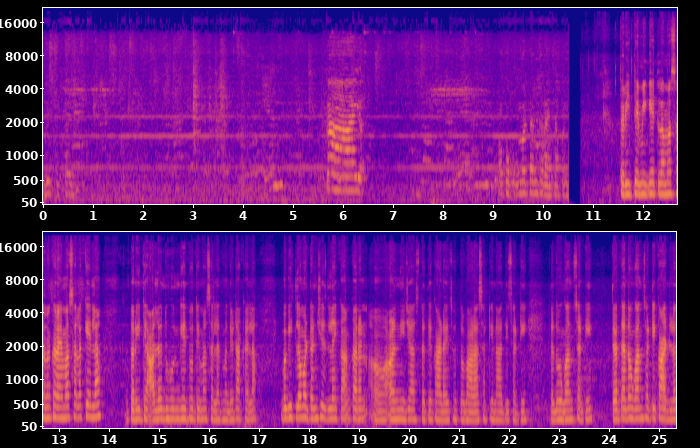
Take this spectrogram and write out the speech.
बिस्किट पाहिजे काय अको मटण करायचं आपण तर इथे मी घेतला मसाला कराय मसाला केला. तर इथे आलं धुवून घेत होते मसाल्यामध्ये टाकायला. बघितलं मटण शिजलंय का? कारण अळणी जे असतं ते काढायचं होतं बाळासाठी नादीसाठी त्या दोघांसाठी. तर त्या दोघांसाठी काढलं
